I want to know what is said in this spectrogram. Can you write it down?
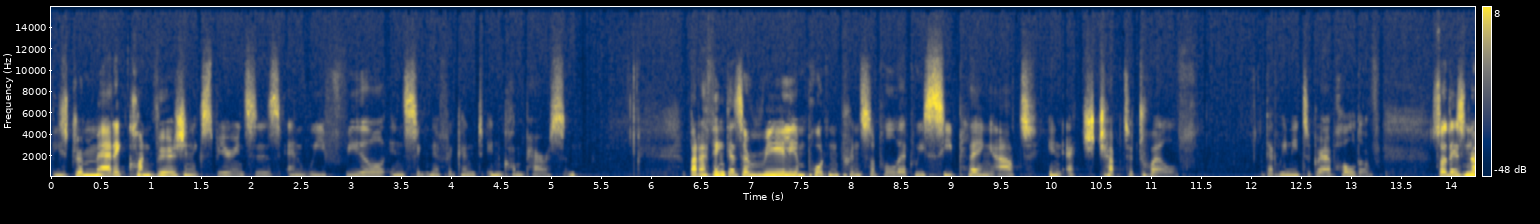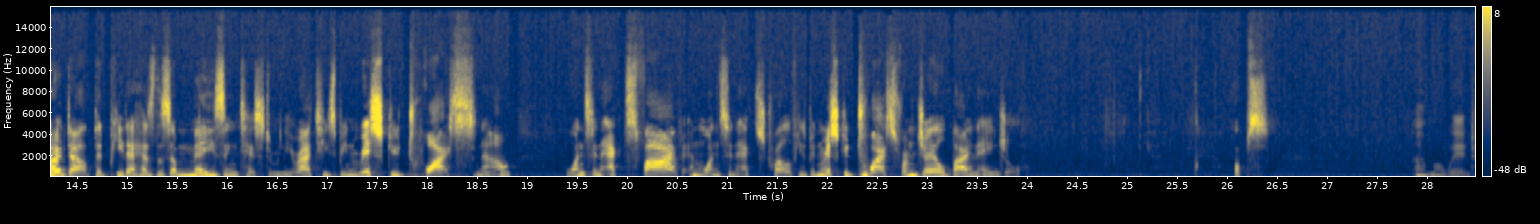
these dramatic conversion experiences, and we feel insignificant in comparison. But I think there's a really important principle that we see playing out in Acts chapter 12 that we need to grab hold of. So there's no doubt that Peter has this amazing testimony, right? He's been rescued twice now, once in Acts 5 and once in Acts 12. He's been rescued twice from jail by an angel. Oops. Oh, my word.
